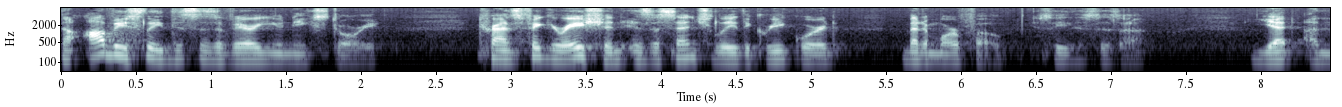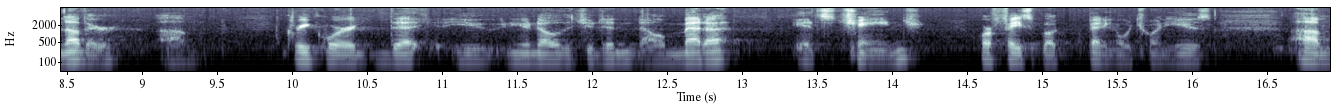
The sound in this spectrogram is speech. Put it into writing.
Now, obviously, this is a very unique story. Transfiguration is essentially the Greek word metamorpho. You see, this is a yet another um, Greek word that you, you know that you didn't know. Meta, it's change, or Facebook, depending on which one you use. Um,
